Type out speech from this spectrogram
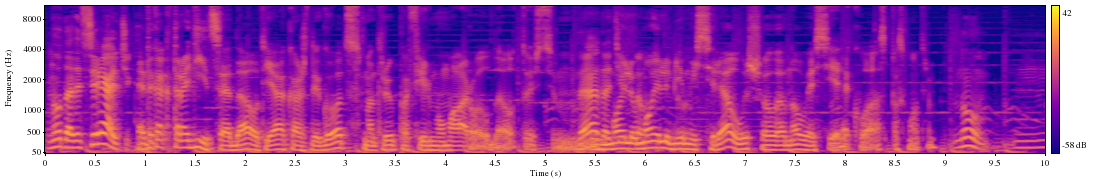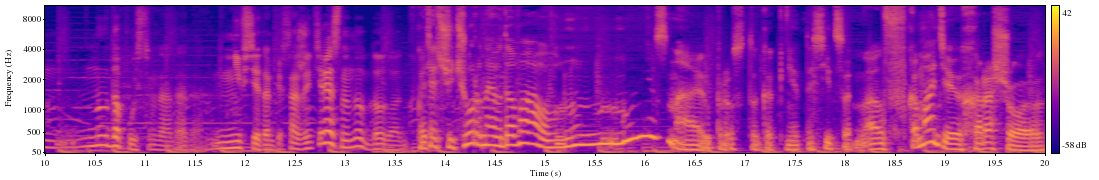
Ну да, это сериальчик. Это как традиция, да, вот я каждый год смотрю по фильму Марвел, да, вот, то есть Да, да, мой, типа того. мой любимый сериал вышел, новая серия, класс, посмотрим. Ну, ну, допустим, да, да, да. Не все там персонажи интересны, ну, да ладно. Хотя чуть черная вдова, ну, ну, не знаю просто, как к ней относиться. А В команде хорошо.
